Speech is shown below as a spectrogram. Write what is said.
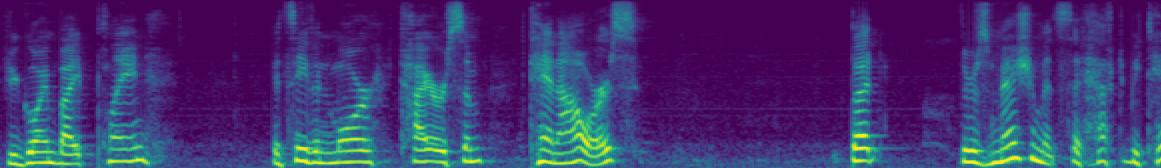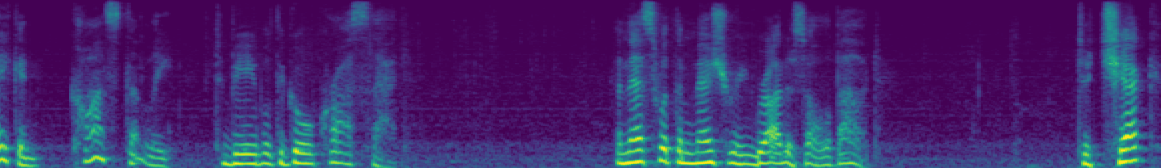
If you're going by plane, it's even more tiresome 10 hours. But there's measurements that have to be taken constantly to be able to go across that. And that's what the measuring rod is all about to check,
